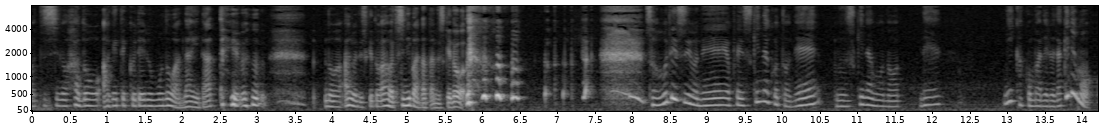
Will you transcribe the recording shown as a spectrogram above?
私の波動を上げてくれるものはないなっていうのはあるんですけどあ私2番だったんですけど。そうですよね。やっぱり好きなことね、うん、好きなものね。に囲まれるだけでも、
